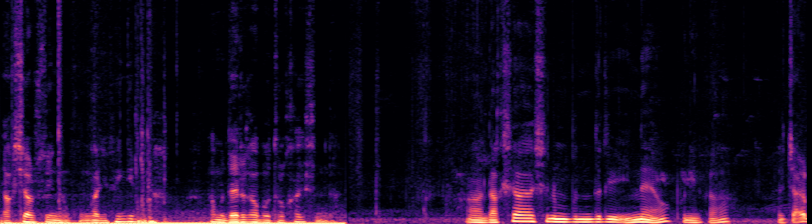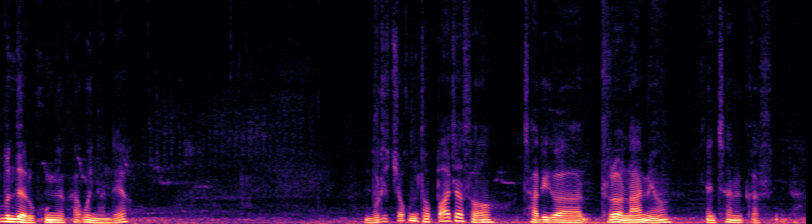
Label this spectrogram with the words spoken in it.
낚시할 수 있는 공간이 생깁니다. 한번 내려가 보도록 하겠습니다. 아, 낚시하시는 분들이 있네요. 보니까 짧은 데로 공략하고 있는데요. 물이 조금 더 빠져서 자리가 드러나면 괜찮을 것 같습니다.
